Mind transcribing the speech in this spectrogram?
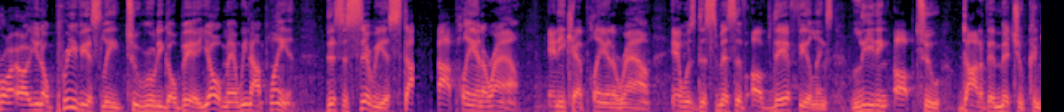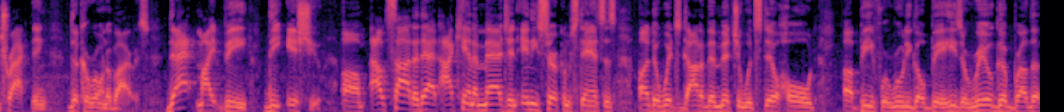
uh, you know, previously to Rudy Gobert, "Yo, man, we not playing. This is serious. Stop." stop playing around. And he kept playing around and was dismissive of their feelings leading up to Donovan Mitchell contracting the coronavirus. That might be the issue. Um, outside of that, I can't imagine any circumstances under which Donovan Mitchell would still hold a beef with Rudy Gobert. He's a real good brother.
